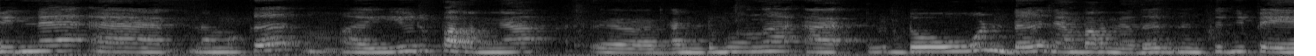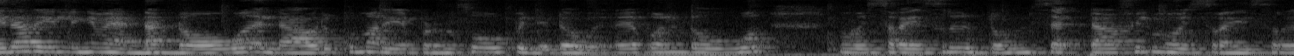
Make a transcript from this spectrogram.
പിന്നെ നമുക്ക് ഈ ഒരു പറഞ്ഞ രണ്ട് മൂന്ന് ഡോവ് ഉണ്ട് ഞാൻ പറഞ്ഞത്. നിങ്ങൾക്ക് ഇനി പേരറിയില്ലെങ്കിൽ വേണ്ട. ഡോവ് എല്ലാവർക്കും അറിയപ്പെടുന്ന സോപ്പില്ലേ? ഡോവ് അതേപോലെ ഡോവ് മോയ്സ്ചറൈസർ കിട്ടും. സെറ്റാഫിൽ മോയ്സ്ചറൈസർ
